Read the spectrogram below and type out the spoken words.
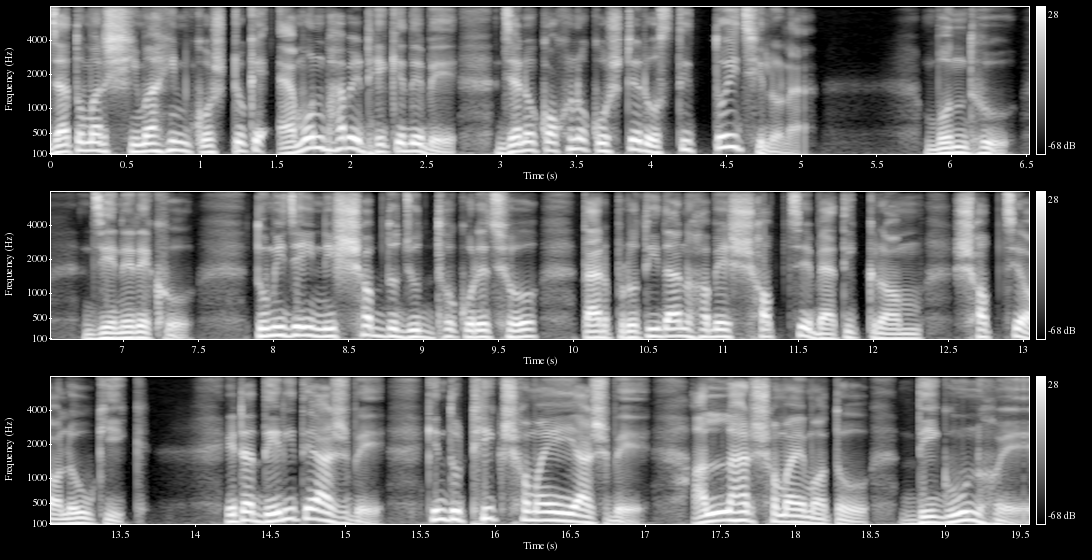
যা তোমার সীমাহীন কষ্টকে এমনভাবে ঢেকে দেবে যেন কখনো কষ্টের অস্তিত্বই ছিল না। বন্ধু, জেনে রেখো, তুমি যেই নিঃশব্দ যুদ্ধ করেছ, তার প্রতিদান হবে সবচেয়ে ব্যতিক্রম, সবচেয়ে অলৌকিক। এটা দেরিতে আসবে, কিন্তু ঠিক সময়েই আসবে, আল্লাহর সময় মতো দ্বিগুণ হয়ে।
